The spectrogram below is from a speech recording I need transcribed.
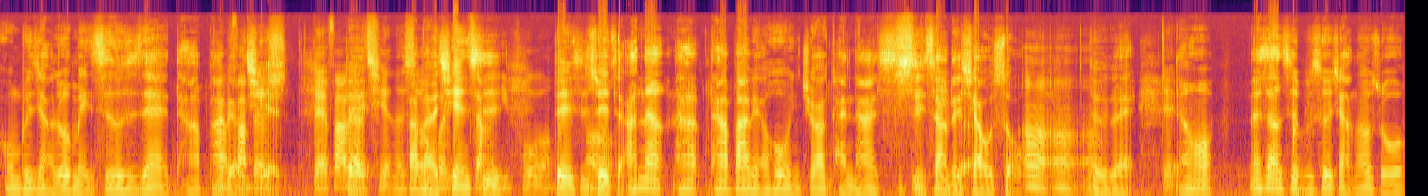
我们不是讲说每次都是在他发表前，对发表前的时候，发表前是，对是最早啊。那他他发表后，你就要看他实际上的销售，嗯嗯，对不对？对。然后那上次不是有讲到说。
